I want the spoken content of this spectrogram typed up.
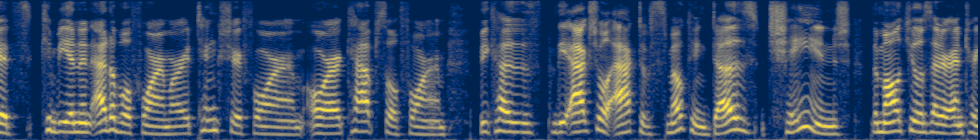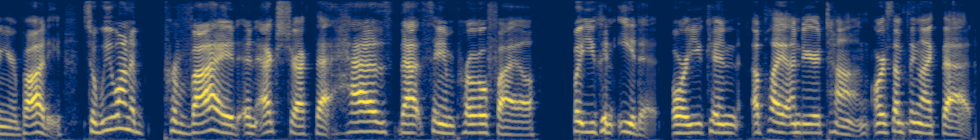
it's can be in an edible form or a tincture form or a capsule form because the actual act of smoking does change the molecules that are entering your body. So we want to provide an extract that has that same profile but you can eat it or you can apply it under your tongue or something like that.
